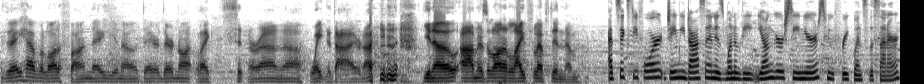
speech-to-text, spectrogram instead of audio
They have a lot of fun. They, you know, they're they're not like sitting around uh, waiting to die or nothing. you know, um, there's a lot of life left in them. At 64, Jamie Dawson is one of the younger seniors who frequents the center.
